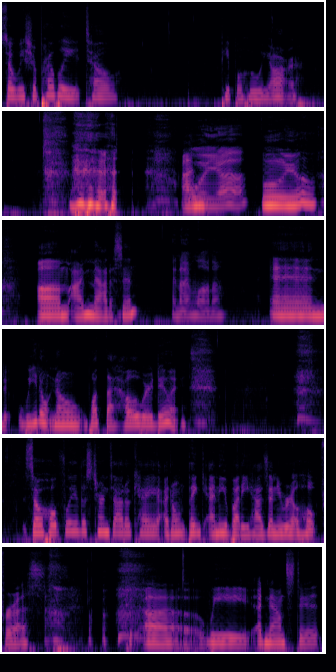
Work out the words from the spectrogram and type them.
So we should probably tell people who we are. I'm well, yeah. oh yeah. Um, I'm Madison, And I'm Lana. and we don't know what the hell we're doing. So hopefully this turns out okay. I don't think anybody has any real hope for us. Uh, we announced it.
